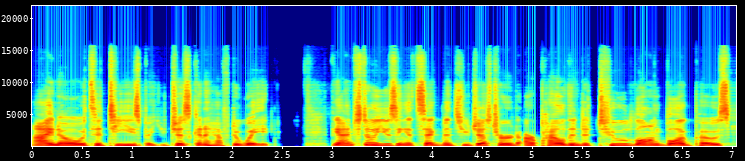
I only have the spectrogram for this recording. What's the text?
I know it's a tease, but you're just going to have to wait. The I'm Still Using It segments you just heard are piled into two long blog posts,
